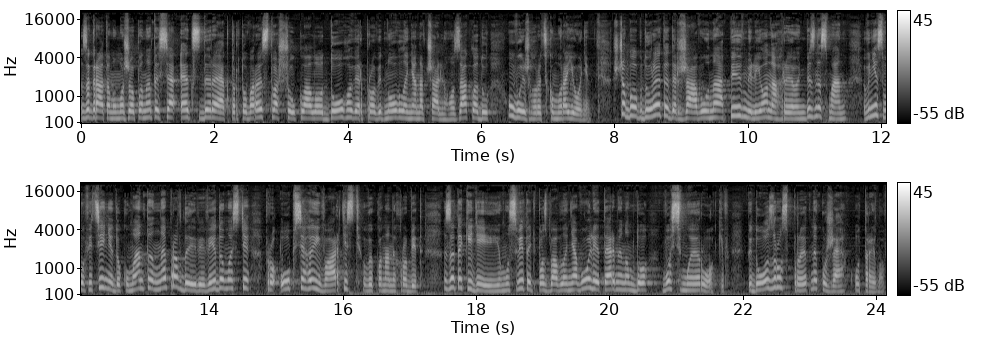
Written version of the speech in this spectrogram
За ґратами може опинитися екс-директор товариства, що уклало договір про відновлення навчального закладу у Вишгородському районі. Щоб обдурити державу на півмільйона гривень, бізнесмен вніс в офіційні документи неправдиві відомості про обсяги і вартість виконаних робіт. За такі дії йому світить позбавлення волі терміном до восьми років. Підозру спритник уже отримав.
